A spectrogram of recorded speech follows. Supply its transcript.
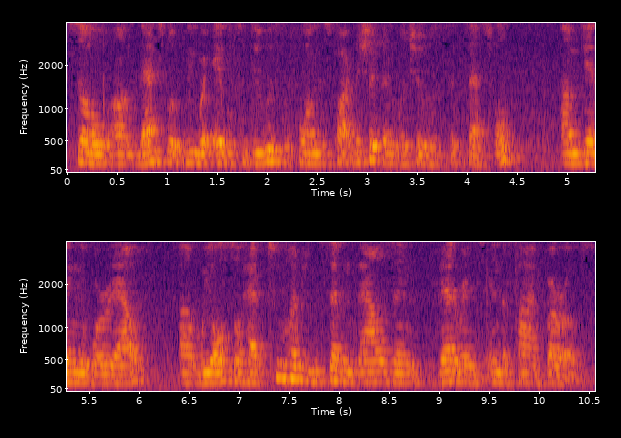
So um, that's what we were able to do, is to form this partnership, in which it was successful, um, getting the word out. Um, We also have 207,000 veterans in the five boroughs.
